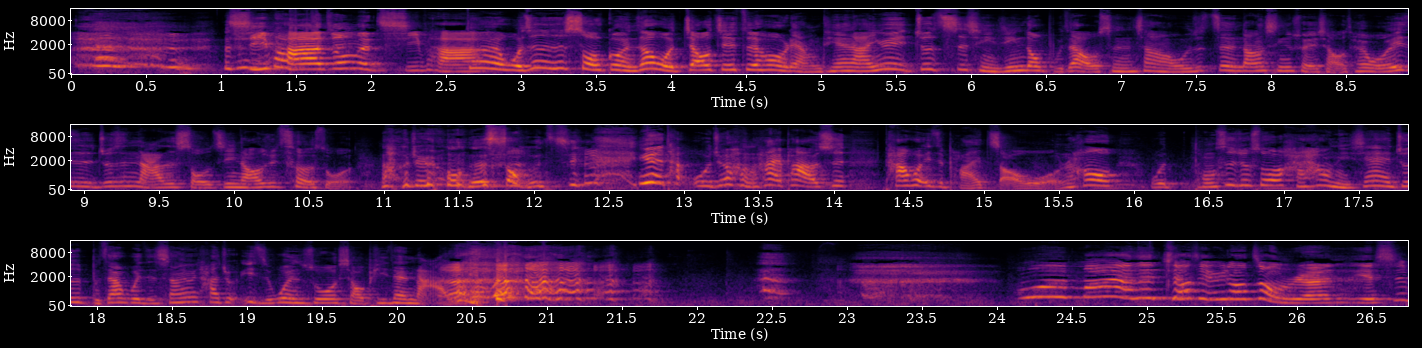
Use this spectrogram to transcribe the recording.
奇葩中的奇葩。对，我真的是受够，你知道我交接最后两天啊，因为就事情已经都不在我身上了，我就真的当薪水小偷，我一直就是拿着手机，然后去厕所，然后就用我的手机，因为他我觉得很害怕的是他会一直跑来找我，然后我同事就说还好你现在就是不在位置上，因为他就一直问说小 P 在哪里。而且遇到这种人也是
